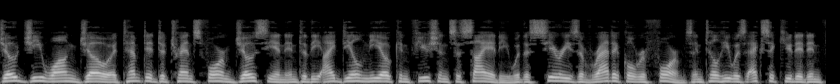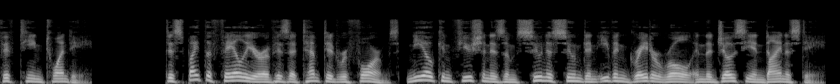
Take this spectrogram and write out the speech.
Zhou Ji Wang Zhou attempted to transform Joseon into the ideal Neo-Confucian society with a series of radical reforms until he was executed in 1520. Despite the failure of his attempted reforms, Neo-Confucianism soon assumed an even greater role in the Joseon dynasty.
